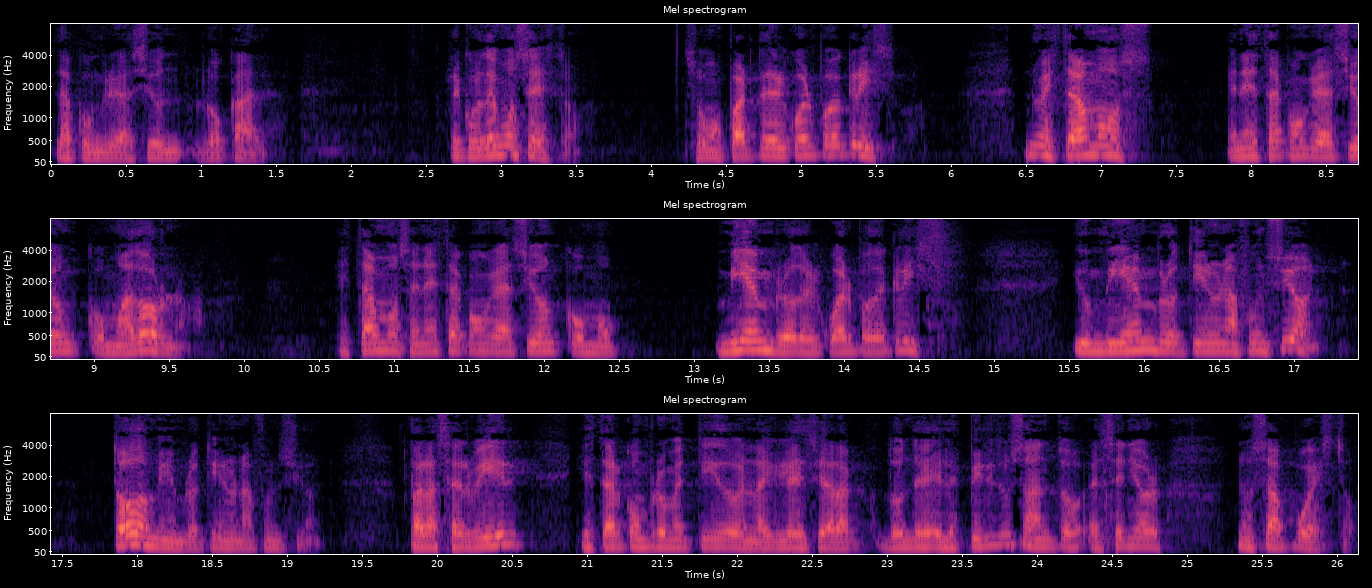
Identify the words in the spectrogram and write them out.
la congregación local. Recordemos esto, somos parte del cuerpo de Cristo no estamos en esta congregación como adorno, estamos en esta congregación como miembro del cuerpo de Cristo. Y un miembro tiene una función, todo miembro tiene una función, para servir y estar comprometido en la iglesia donde el Espíritu Santo, el Señor, nos ha puesto,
